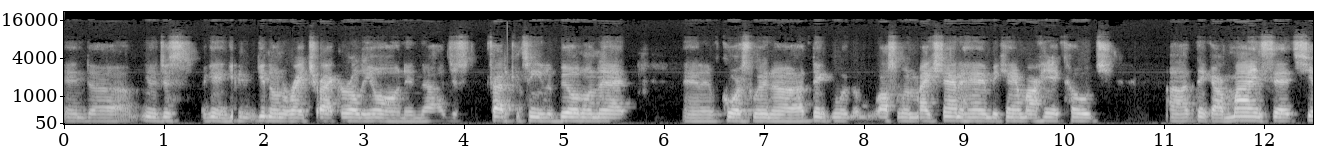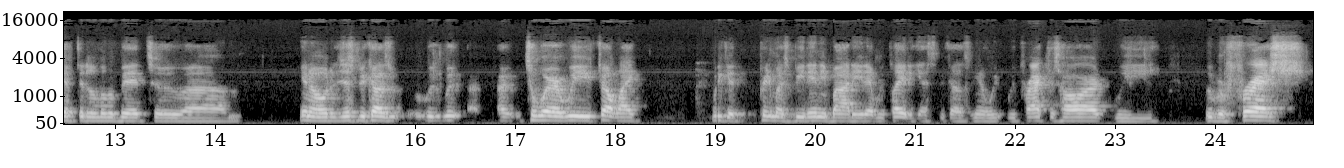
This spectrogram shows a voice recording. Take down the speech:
and you know, just again getting getting on the right track early on, and just try to continue to build on that and of course, when uh, I think also when Mike Shanahan became our head coach, uh, I think our mindset shifted a little bit to, um, you know, just because we, we, uh, to where we felt like we could pretty much beat anybody that we played against because you know we, we practiced hard, we we were fresh,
